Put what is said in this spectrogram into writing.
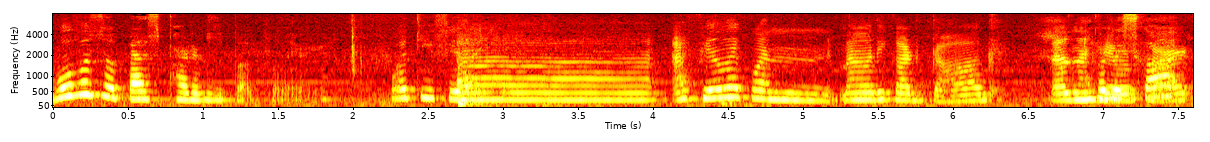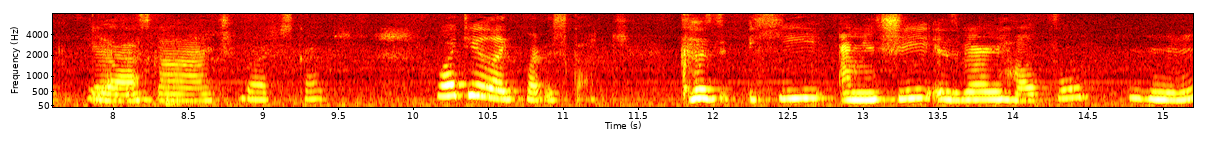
What was the best part of the book, Valeria? What do you feel like? Uh, I feel like when Melody got a dog, that was my favorite part. Yeah, Yeah. butterscotch. Butterscotch. Why do you like butterscotch? Cause he, I mean, she is very helpful. Mm-hmm.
